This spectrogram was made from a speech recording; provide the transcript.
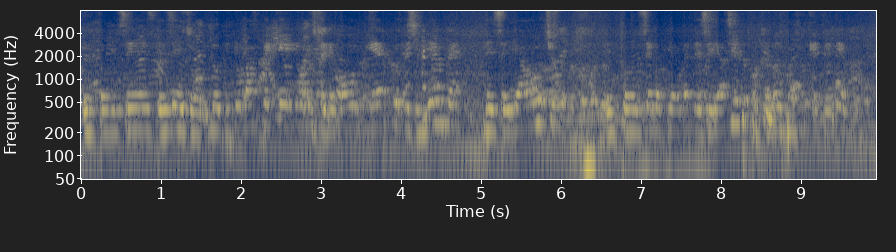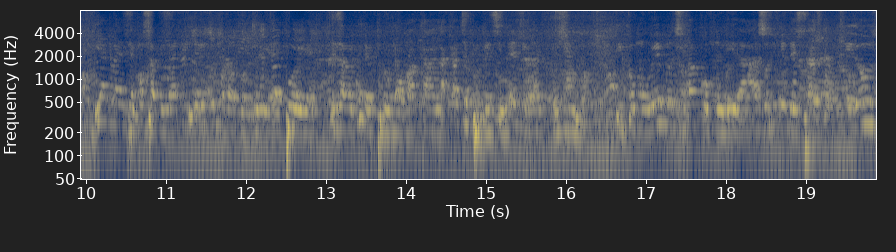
Entonces, es eso. Los niños más pequeños los tenemos miércoles y viernes de 6 a 8. Entonces, los viernes de 6 a 7 porque es los espacios que tenemos. Y agradecemos a las niñas por la oportunidad de poder desarrollar el programa acá en la cancha porque sin eso era imposible. Y como vemos, es una comunidad, son niños de Estados Unidos,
